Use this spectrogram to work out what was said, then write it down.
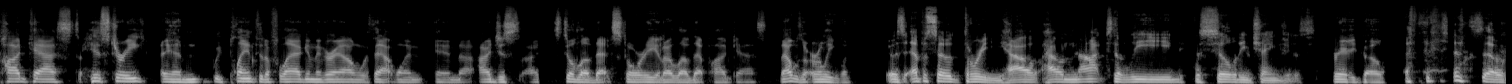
podcast history and we planted a flag in the ground with that one. And I just, I still love that story and I love that podcast. That was an early one. It was episode three, how how not to lead facility changes. There you go. so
